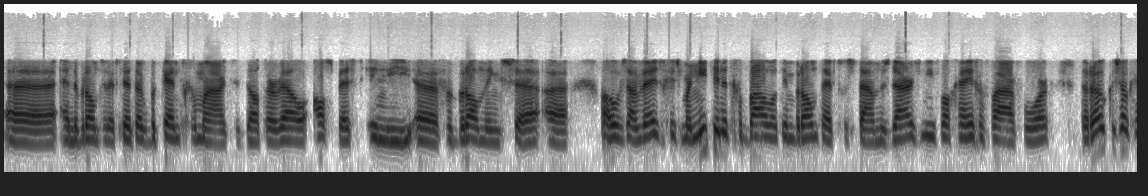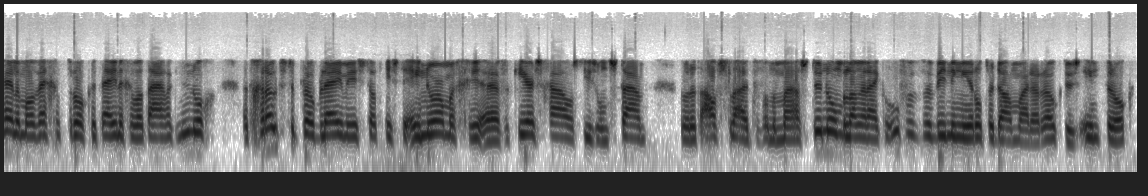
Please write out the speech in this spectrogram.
Uh, en de brandweer heeft net ook bekendgemaakt dat er wel asbest in die uh, verbrandingsovens uh, aanwezig is, maar niet in het gebouw wat in brand heeft gestaan. Dus daar is in ieder geval geen gevaar voor. De rook is ook helemaal weggetrokken. Het enige wat eigenlijk nu nog het grootste probleem is, dat is de enorme verkeerschaos die is ontstaan door het afsluiten van de Maastunnel. Een belangrijke oefenverbinding in Rotterdam waar de rook dus introk.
